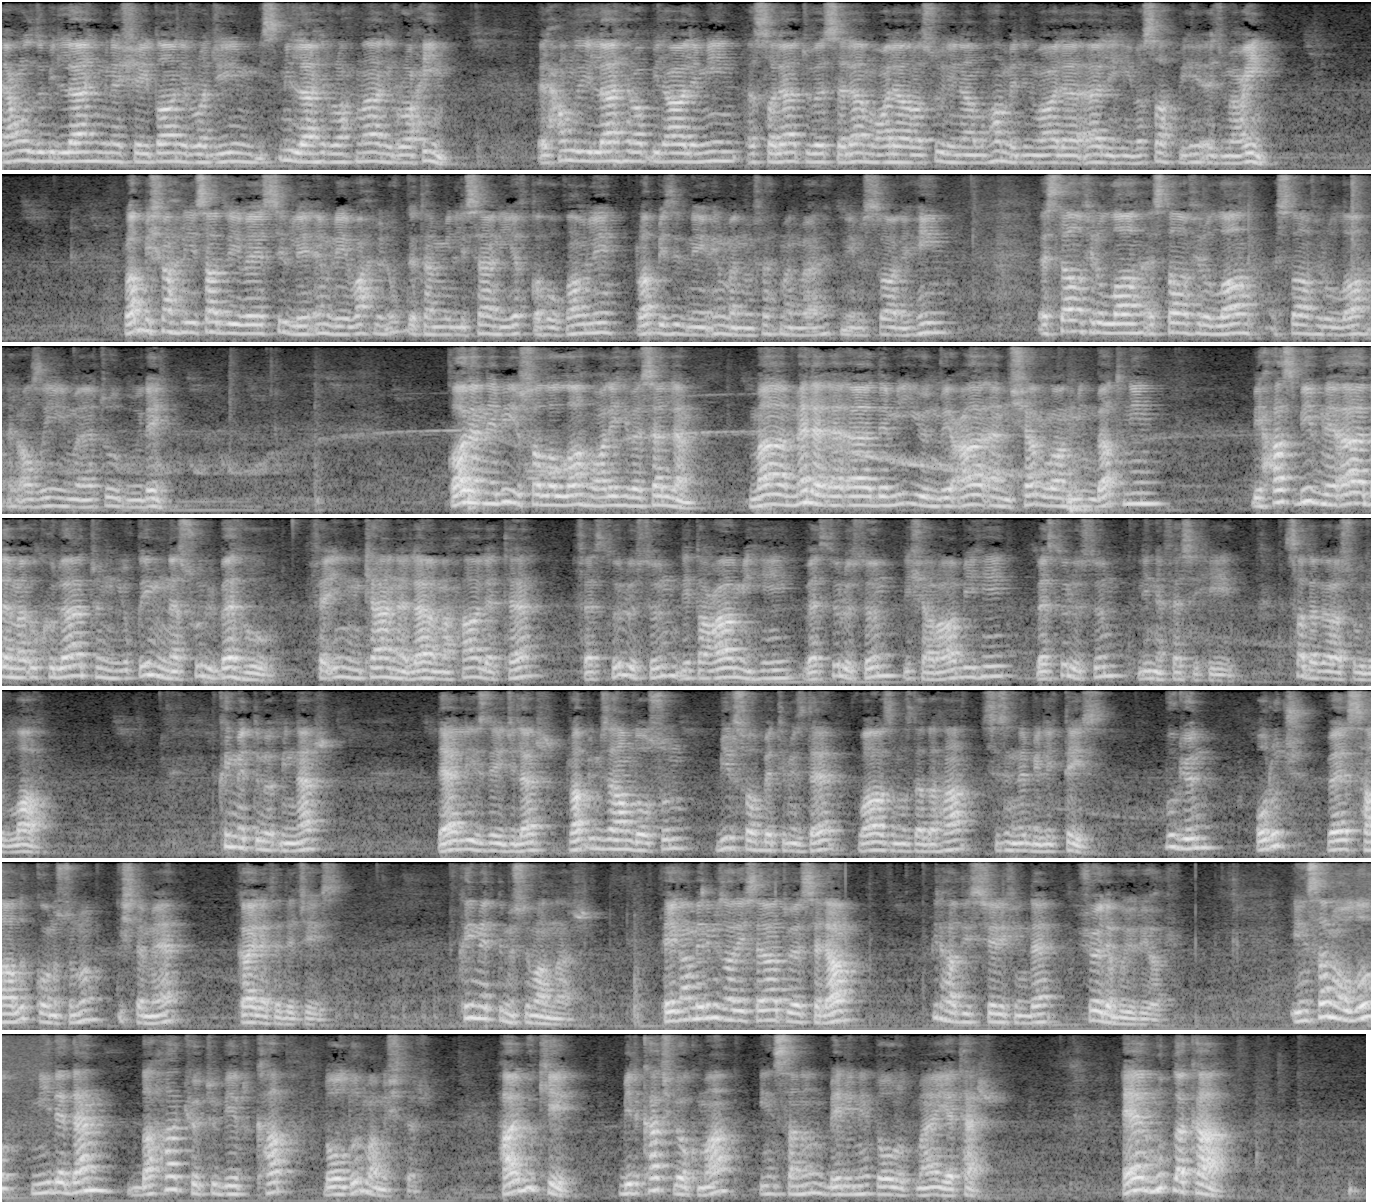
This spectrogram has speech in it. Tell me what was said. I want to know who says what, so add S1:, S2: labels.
S1: Euzu billahi mineşşeytanirracim. Bismillahirrahmanirrahim. Elhamdülillahi rabbil alamin. Essalatu vesselamu ala rasulina Muhammedin ve ala alihi ve sahbihi ecmaîn. Rabbi şrahli sadri ve yessirli emri vahlul ukdeten min lisani yefkahu kavli. Rabbi zidni ilmen ve fehmen ve elhikni bis salihin. Estağfirullah, estağfirullah, estağfirullah el-azim ve etubu ileyh. قال النبي صلى الله عليه وسلم ما ملأ آدمي وعاء شرا من بطن بحسب ابن آدم أكلات يقمن صلبه فإن كان لا محالة فثلث لطعامه وثلث لشرابه وثلث لنفسه Sadaka Resulullah. Kıymetli müminler, değerli izleyiciler, Rabbimize hamdolsun bir sohbetimizde, vaazımızda daha sizinle birlikteyiz. Bugün oruç ve sağlık konusunu işlemeye gayret edeceğiz. Kıymetli Müslümanlar, Peygamberimiz Aleyhisselatü Vesselam bir hadis-i şerifinde şöyle buyuruyor. İnsanoğlu mideden daha kötü bir kap doldurmamıştır. Halbuki birkaç lokma insanın belini doğrultmaya yeter. Eğer mutlaka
